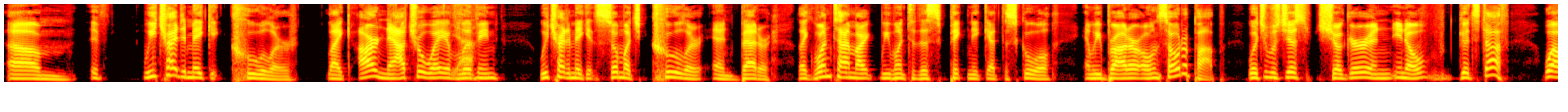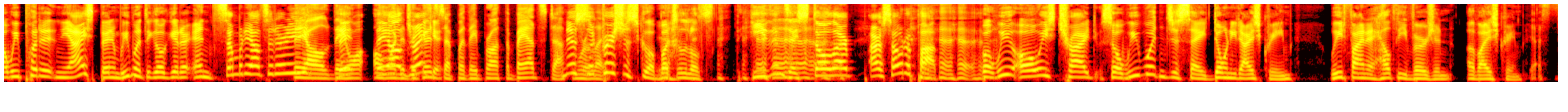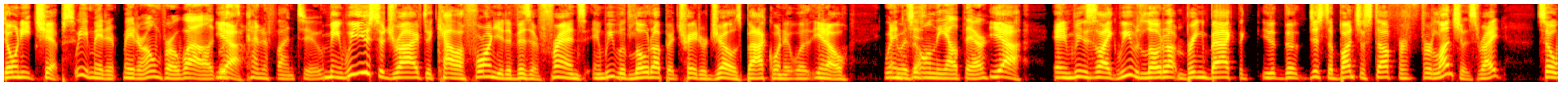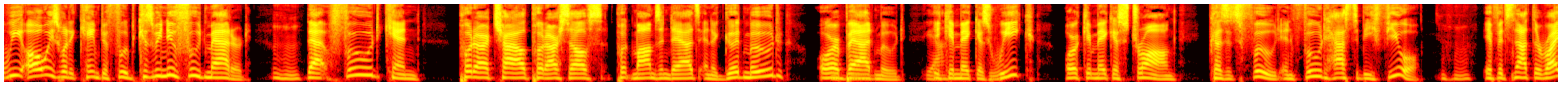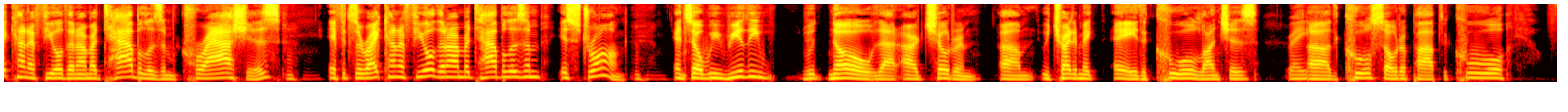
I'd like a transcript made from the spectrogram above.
um, if we tried to make it cooler, like our natural way of Yeah. living, we try to make it so much cooler and better. Like one time, I we went to this picnic at the school, and we brought our own soda pop, which was just sugar and you know good stuff. Well, we put it in the ice bin. We went to go get it, and somebody else had already. They all they, all, they all wanted the drank good it. stuff, but they brought the bad stuff. And this is we're a like, Christian school, a bunch of little heathens. They stole our, our soda pop. But we always tried, so we wouldn't just say, don't eat ice cream. We'd find a healthy version of ice cream. Yes. Don't eat chips. We made it made our own for a while. It was Yeah. kind of fun too. I mean, we used to drive to California to visit friends, and we would load up at Trader Joe's back when it was, you know, when it was just- only out there. yeah. And we was like, we would load up and bring back the, the just a bunch of stuff for, for lunches, right? So we always, when it came to food, because we knew food mattered, Mm-hmm. that food can put our child, put ourselves, put moms and dads in a good mood or a bad mood. Mm-hmm. Yeah. It can make us weak or it can make us strong because it's food, and food has to be fuel. Mm-hmm. If it's not the right kind of fuel, then our metabolism crashes. Mm-hmm. If it's the right kind of fuel, then our metabolism is strong. Mm-hmm. And so we really would know that our children, um, we try to make a the cool lunches, Right. uh, the cool soda pop, the cool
